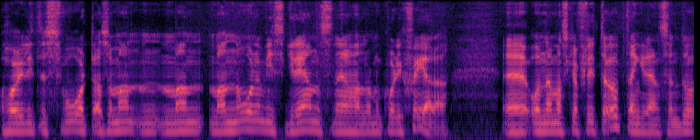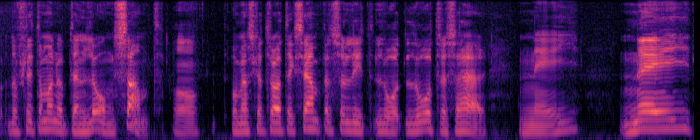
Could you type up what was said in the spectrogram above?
har ju lite svårt, alltså man, man, man når en viss gräns när det handlar om att korrigera. Eh, och när man ska flytta upp den gränsen, då, då flyttar man upp den långsamt. Ja. Om jag ska ta ett exempel så låter det så här. Nej, nej,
